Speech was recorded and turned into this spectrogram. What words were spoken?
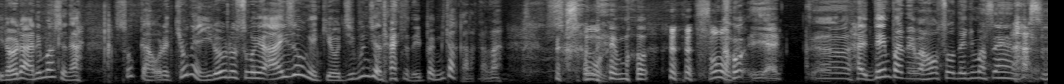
いろいろありますよね。あそっか。俺去年いろいろそういう愛憎劇を自分じゃないのでいっぱい見たからかな。それも。う そういやうん。はい電波では放送できません。あそ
